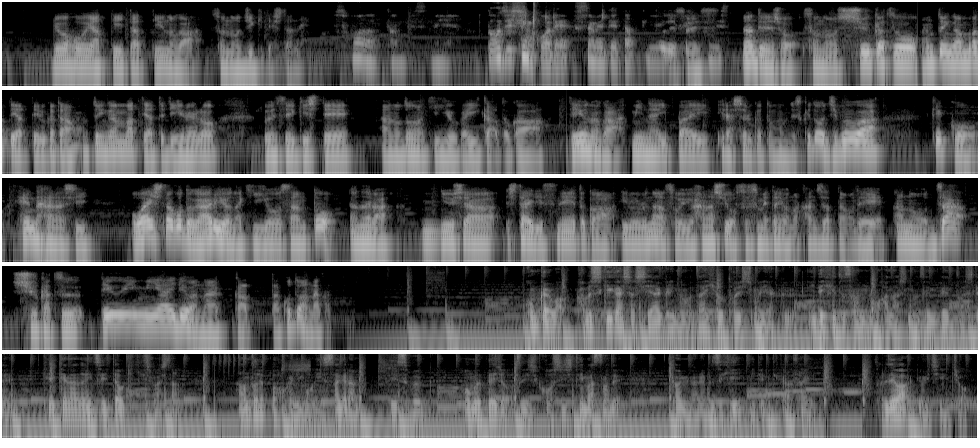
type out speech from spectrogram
両方やっていたっていうのが、その時期でしたね。そうだったんですね。同時進行で進めてたっていう。そうです、そうです。なんて言うんでしょう、その就活を本当に頑張ってやっている方は、本当に頑張ってやってて、いろいろ分析して、あのどの企業がいいかとかっていうのがみんないっぱいいらっしゃるかと思うんですけど自分は結構変な話お会いしたことがあるような企業さんとあなら入社したいですねとかいろいろなそういう話を進めたような感じだったのであのザ就活っていう意味合いではなかったことはなかった。今回は株式会社シェアグリの代表取締役井出秀さんのお話の前編として経験などについてお聞きしました。アンドレッパ他にも Instagram、Facebook、ホームページを随時更新していますので、興味があればぜひ見てみてください。それでは、良い一日を。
